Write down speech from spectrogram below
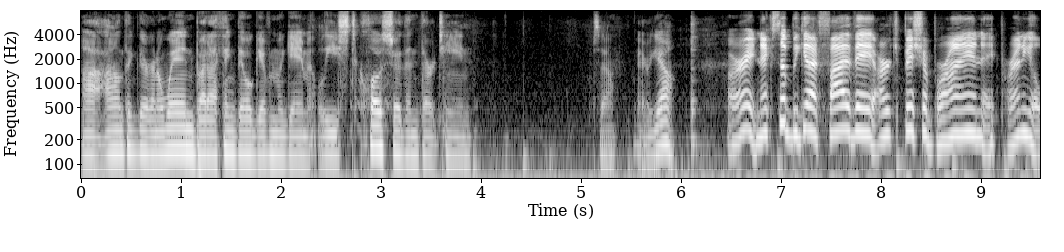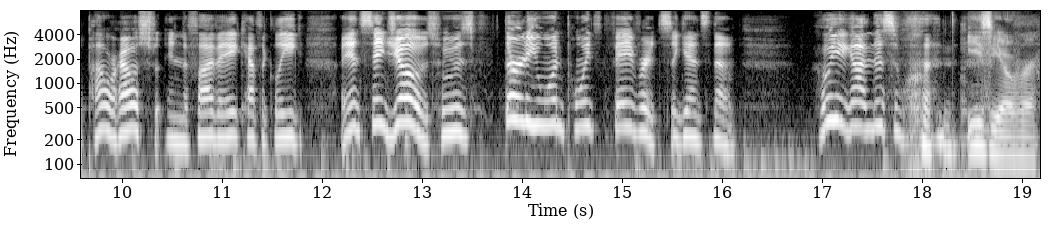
Uh, I don't think they're gonna win, but I think they'll give them a game at least closer than 13. So there we go. All right, next up we got 5A Archbishop Ryan, a perennial powerhouse in the 5A Catholic League, and St. Joe's, who is 31 points favorites against them. Who you got in this one? Easy over.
